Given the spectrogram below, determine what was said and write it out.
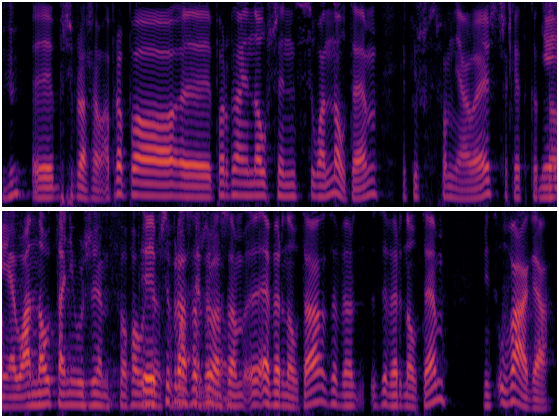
Mhm. E, przepraszam, a propos porównania Notion z OneNote'em, jak już wspomniałeś, czekaj tylko Nie, to... nie, OneNote'a nie użyłem słowa, użyłem Przepraszam, słowa przepraszam, Evernote'a z, Ever, z Evernote'em, więc uwaga,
